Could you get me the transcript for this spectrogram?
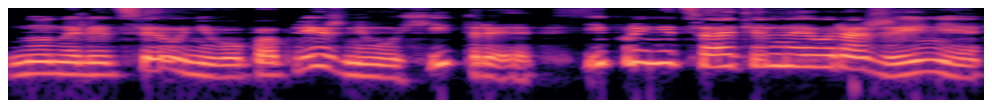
Но на лице у него по-прежнему хитрое и проницательное выражение,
